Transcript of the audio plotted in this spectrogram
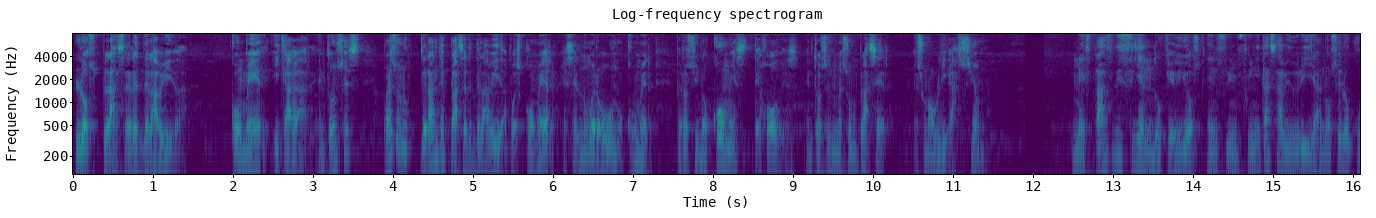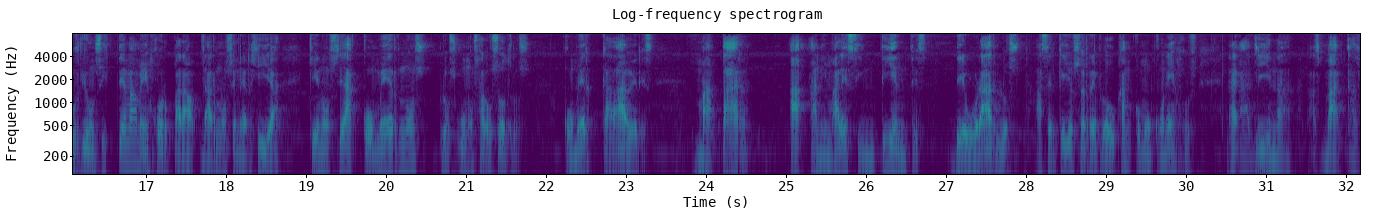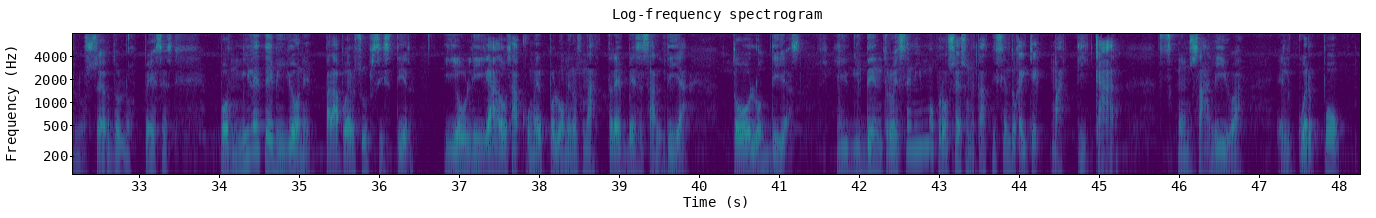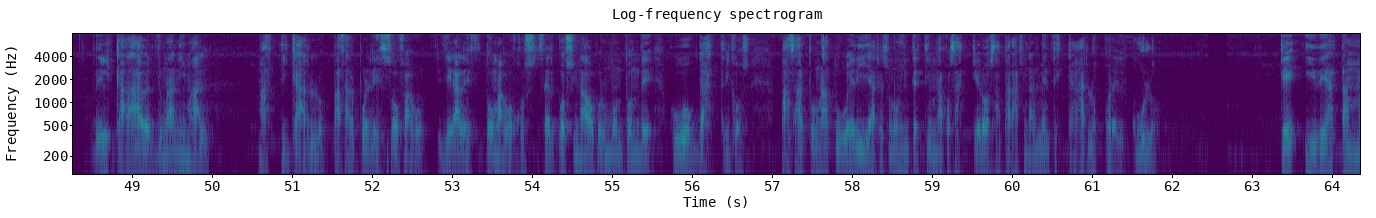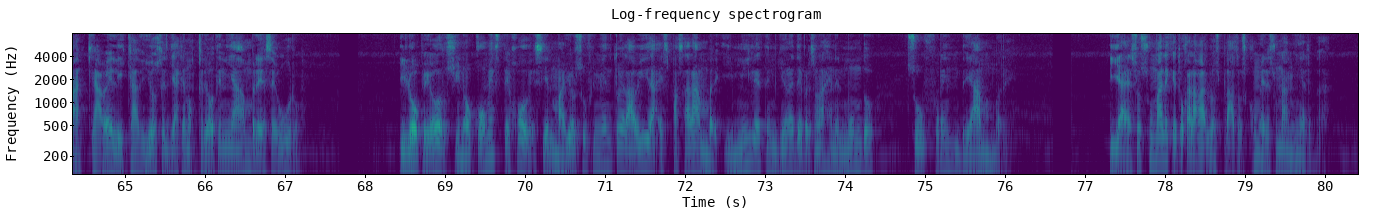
los placeres de la vida. Comer y cagar. Entonces, ¿cuáles son los grandes placeres de la vida? Pues comer es el número uno, comer. Pero si no comes, te jodes. Entonces no es un placer, es una obligación. ¿Me estás diciendo que Dios en su infinita sabiduría no se le ocurrió un sistema mejor para darnos energía que no sea comernos los unos a los otros? Comer cadáveres, matar a animales sintientes, devorarlos, hacer que ellos se reproduzcan como conejos, la gallina, las vacas, los cerdos, los peces, por miles de millones para poder subsistir y obligados a comer por lo menos unas tres veces al día, todos los días. Y dentro de ese mismo proceso me estás diciendo que hay que masticar con saliva el cuerpo del cadáver de un animal, masticarlo, pasar por el esófago, llega al estómago, ser cocinado por un montón de jugos gástricos, pasar por una tubería, que son los intestinos, una cosa asquerosa, para finalmente cagarlos por el culo. Qué idea tan maquiavélica. Dios el día que nos creó tenía hambre de seguro. Y lo peor, si no comes te jodes. Y el mayor sufrimiento de la vida es pasar hambre. Y miles de millones de personas en el mundo sufren de hambre. Y a eso sumale que toca lavar los platos. Comer es una mierda.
